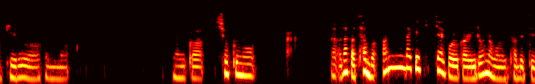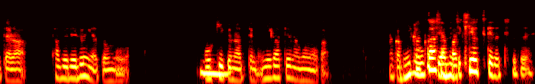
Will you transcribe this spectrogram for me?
いけるわ、ほんま。なんか、食の、あなんか多分、あんだけちっちゃい頃からいろんなもの食べてたら、食べれるんやと思うわ。大きくなっても苦手なものが。なんか味覚ってやっめっちゃ気をつけたって言ってたね。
